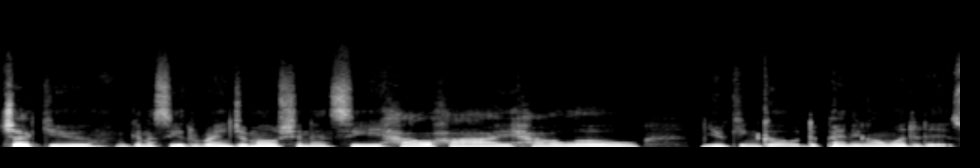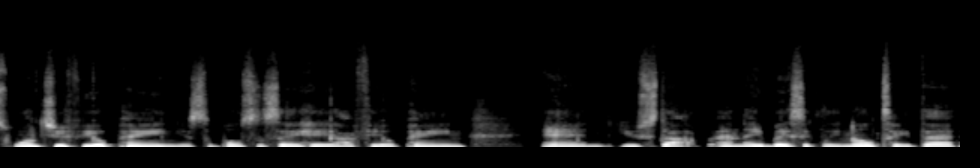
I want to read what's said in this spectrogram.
check you. You're going to see the range of motion and see how high, how low you can go, depending on what it is. Once you feel pain, you're supposed to say, Hey, I feel pain, and you stop. And they basically notate that,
